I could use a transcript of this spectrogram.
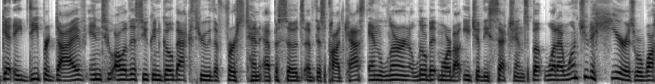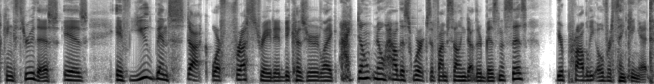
get a deeper dive into all of this you can go back through the first 10 episodes of this podcast and learn a little bit more about each of these sections. But what i want you to hear as we're walking through this is if you've been stuck or frustrated because you're like, I don't know how this works if I'm selling to other businesses, you're probably overthinking it.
